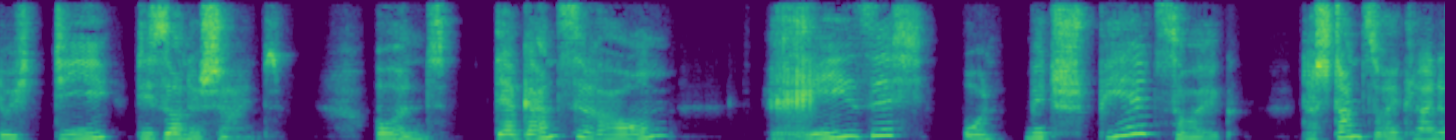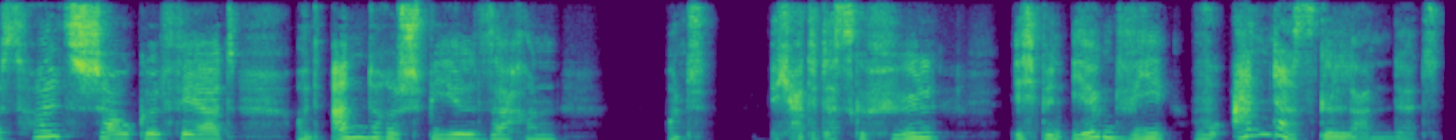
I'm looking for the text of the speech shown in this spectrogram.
durch die die Sonne scheint. Und der ganze Raum riesig und mit Spielzeug. Da stand so ein kleines Holzschaukelpferd und andere Spielsachen. Und ich hatte das Gefühl, ich bin irgendwie woanders gelandet.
